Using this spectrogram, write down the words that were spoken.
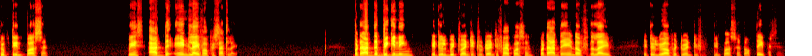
15 percent. Means at the end life of a satellite. But at the beginning it will be 20 to 25 percent but at the end of the life it will be of a 20 15 percent of the efficiency.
